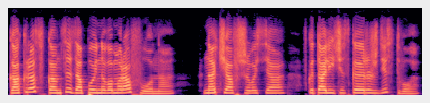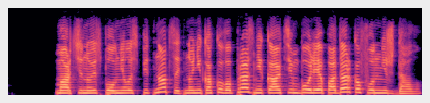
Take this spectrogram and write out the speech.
как раз в конце запойного марафона, начавшегося в католическое Рождество. Мартину исполнилось пятнадцать, но никакого праздника, а тем более подарков он не ждал.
